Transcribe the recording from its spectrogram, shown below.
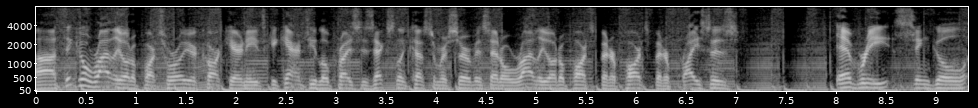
Uh, think O'Reilly Auto Parts for all your car care needs. Get guaranteed low prices, excellent customer service at O'Reilly Auto Parts. Better parts, better prices. Every single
